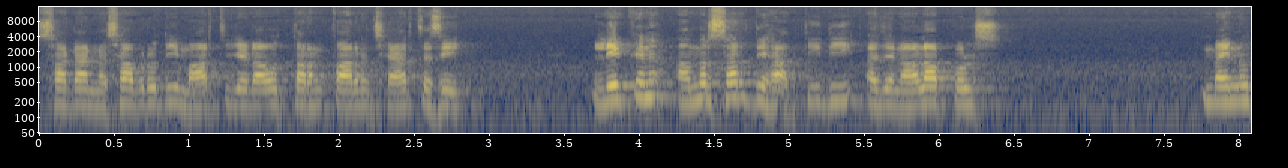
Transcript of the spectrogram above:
ਸਾਡਾ ਨਸ਼ਾ ਵਿਰੋਧੀ ਮਾਰਚ ਜਿਹੜਾ ਉਹ ਤਰਨਤਾਰਨ ਸ਼ਹਿਰ 'ਚ ਸੀ। ਲੇਕਿਨ ਅੰਮ੍ਰਿਤਸਰ ਦਿਹਾਤੀ ਦੀ ਅਜਨਾਲਾ ਪੁਲਿਸ ਮੈਨੂੰ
